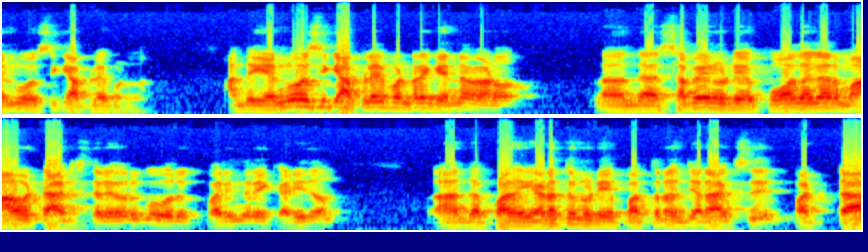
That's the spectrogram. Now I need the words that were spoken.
என்ஓசிக்கு அப்ளை பண்ணலாம். அந்த என்ஓசிக்கு அப்ளை பண்ணுறதுக்கு என்ன வேணும்? அந்த சபையினுடைய போதகர் மாவட்ட ஆட்சித்தலைவருக்கு ஒரு பரிந்துரை கடிதம் அந்த ப இடத்தினுடைய பத்திரம் xerox patta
